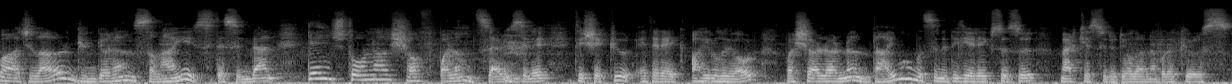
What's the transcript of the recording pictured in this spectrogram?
Bağcılar Güngören Sanayi sitesinden Genç Torna Şaf Balans servisine teşekkür ederek ayrılıyor. Başarılarının daim olmasını dileyerek sözü merkez stüdyolarına bırakıyoruz.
